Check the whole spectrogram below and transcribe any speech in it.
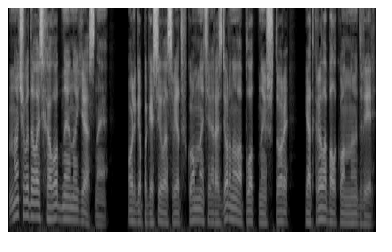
Ночь выдалась холодная, но ясная. Ольга погасила свет в комнате, раздернула плотные шторы и открыла балконную дверь.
